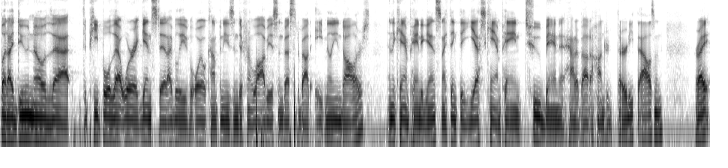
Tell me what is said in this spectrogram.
but I do know that the people that were against it, I believe oil companies and different lobbyists invested about $8 million in the campaign against. And I think the Yes campaign to ban it had about 130,000, right?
